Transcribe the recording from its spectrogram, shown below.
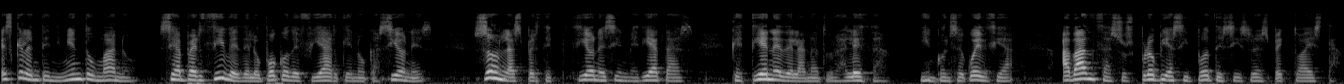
es que el entendimiento humano se apercibe de lo poco de fiar que en ocasiones son las percepciones inmediatas que tiene de la naturaleza y en consecuencia avanza sus propias hipótesis respecto a ésta.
